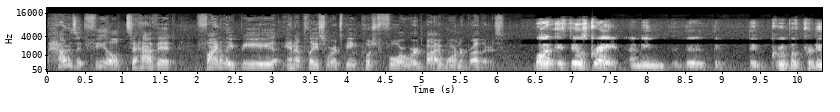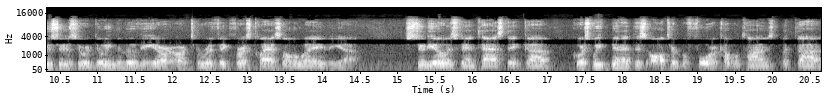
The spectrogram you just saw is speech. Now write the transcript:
how does it feel to have it finally be in a place where it's being pushed forward by Warner Brothers? Well, it feels great. I mean, the, the, the group of producers who are doing the movie are, are terrific, first class all the way. The uh, studio is fantastic. Uh, course, we've been at this altar before a couple times, but uh,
